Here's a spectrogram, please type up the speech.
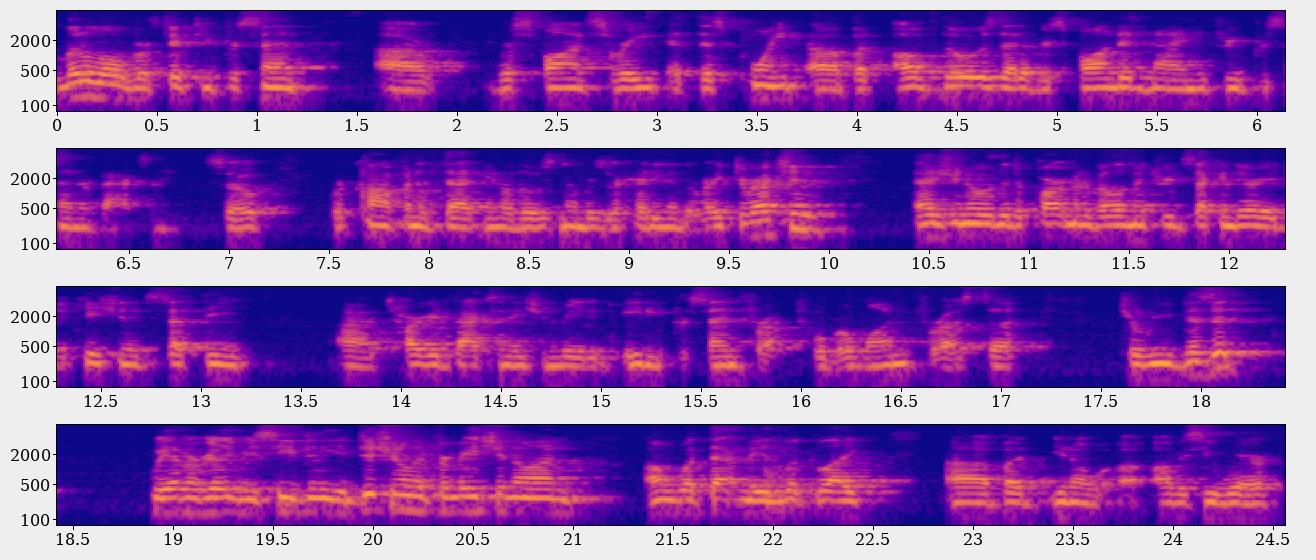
little over fifty percent, uh, response rate at this point, uh, but of those that have responded, ninety-three percent are vaccinated. So we're confident that, you know, those numbers are heading in the right direction. As you know, the Department of Elementary and Secondary Education has set the uh, target vaccination rate at eighty percent for October one for us to, to revisit. We haven't really received any additional information on, on what that may look like. Uh, but, you know, obviously, we're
